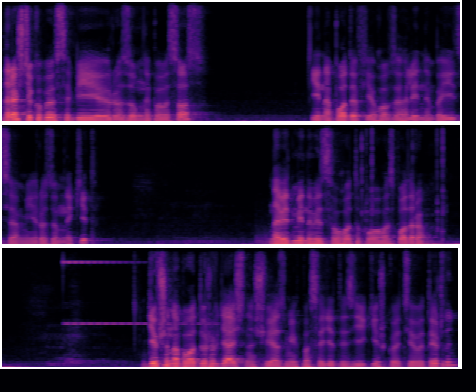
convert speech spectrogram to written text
Нарешті купив собі розумний пилосос. І на подив його взагалі не боїться мій розумний кіт. На відміну від свого тупого господара. Дівчина була дуже вдячна, що я зміг посидіти з її кішкою цілий тиждень.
